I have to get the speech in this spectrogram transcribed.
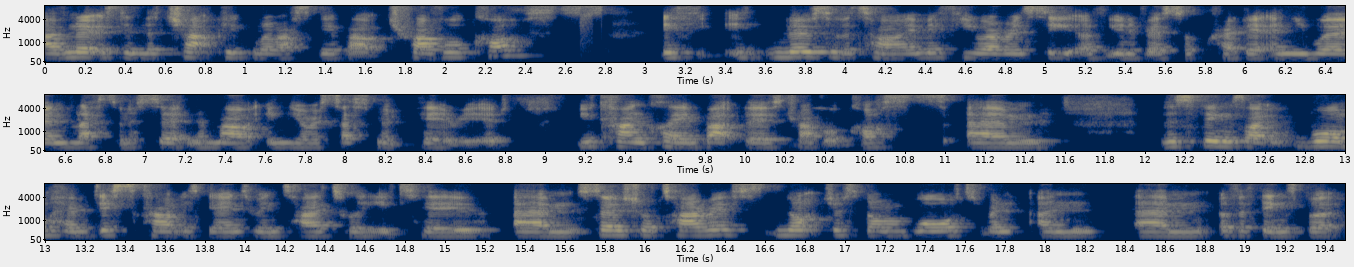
I've noticed in the chat people are asking about travel costs if most of the time, if you are in receipt of universal credit and you earn less than a certain amount in your assessment period, you can claim back those travel costs. Um, there's things like warm home discount is going to entitle you to um, social tariffs, not just on water and, and um, other things, but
